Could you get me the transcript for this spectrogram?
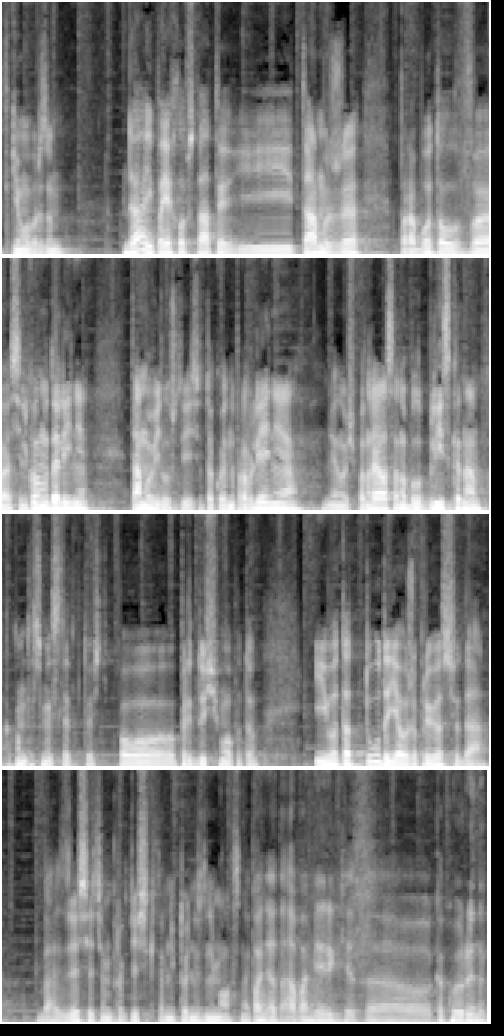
Таким образом. Да, и поехал в Штаты, и там уже поработал в Силиконовой долине. Там увидел, что есть вот такое направление. Мне оно очень понравилось. Оно было близко нам в каком-то смысле, то есть по предыдущему опыту. И вот оттуда я уже привез сюда. Да, здесь этим практически там никто не занимался. Понятно. А в Америке это какой рынок,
